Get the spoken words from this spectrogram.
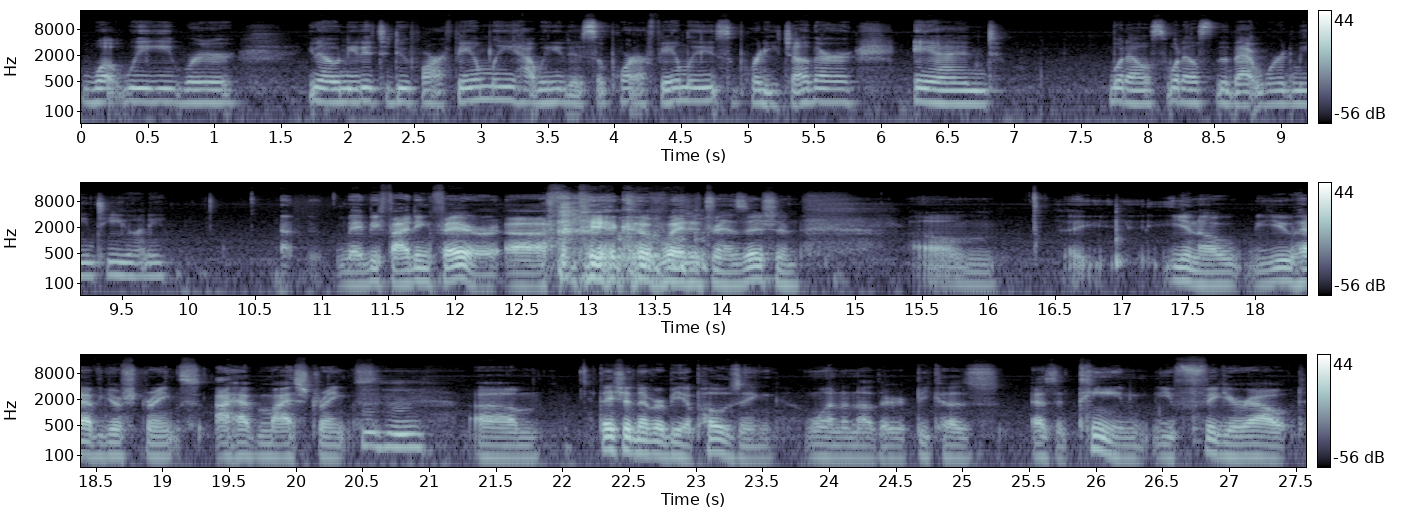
what we were, you know, needed to do for our family, how we needed to support our family, support each other, and what else? What else did that word mean to you, honey? Maybe fighting fair uh, be a good way to transition. Um, you know, you have your strengths, I have my strengths. Mm-hmm. Um, they should never be opposing one another because as a team, you figure out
